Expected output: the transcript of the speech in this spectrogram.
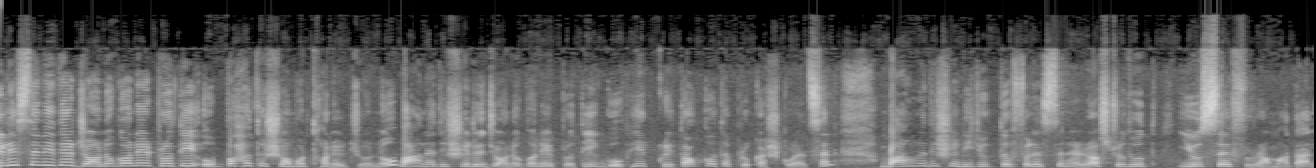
ফিলিস্তিনিদের জনগণের প্রতি অব্যাহত সমর্থনের জন্য বাংলাদেশের জনগণের প্রতি গভীর কৃতজ্ঞতা প্রকাশ করেছেন বাংলাদেশে নিযুক্ত ফিলিস্তিনের রাষ্ট্রদূত ইউসেফ রামাদান।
